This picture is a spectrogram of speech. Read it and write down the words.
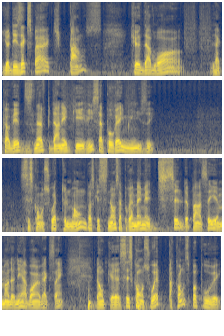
il y a des experts qui pensent que d'avoir la COVID-19 puis d'en être guéri, ça pourrait immuniser. C'est ce qu'on souhaite tout le monde, parce que sinon, ça pourrait même être difficile de penser à un moment donné avoir un vaccin. Donc, euh, c'est ce qu'on souhaite. Par contre, c'est pas prouvé.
